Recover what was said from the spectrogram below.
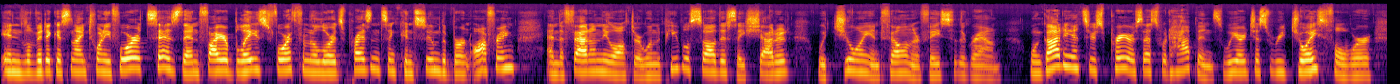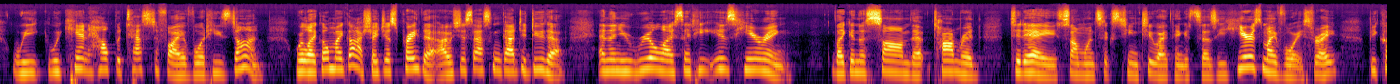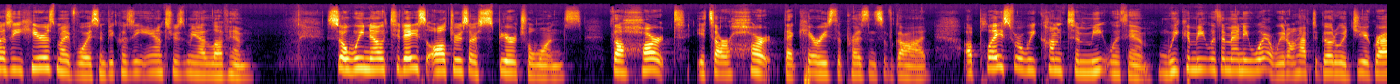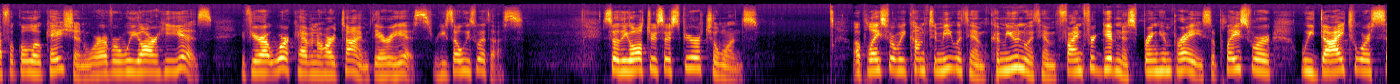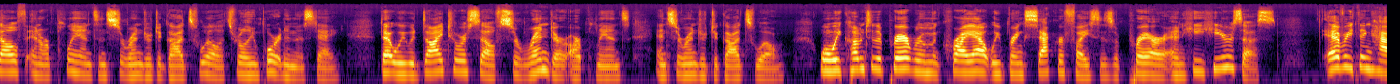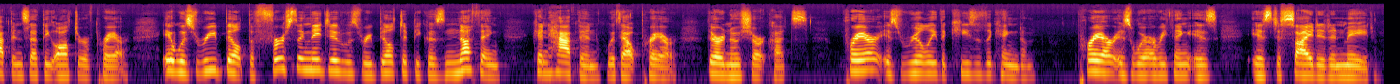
In Leviticus 9:24 it says then fire blazed forth from the Lord's presence and consumed the burnt offering and the fat on the altar. When the people saw this they shouted with joy and fell on their face to the ground. When God answers prayers that's what happens. We are just rejoiceful. We're, we we can't help but testify of what he's done. We're like, "Oh my gosh, I just prayed that. I was just asking God to do that." And then you realize that he is hearing like in the psalm that Tom read today, Psalm 116:2, I think it says, He hears my voice, right? Because He hears my voice and because He answers me, I love Him. So we know today's altars are spiritual ones. The heart, it's our heart that carries the presence of God. A place where we come to meet with Him. We can meet with Him anywhere. We don't have to go to a geographical location. Wherever we are, He is. If you're at work having a hard time, there He is. He's always with us. So the altars are spiritual ones a place where we come to meet with Him, commune with Him, find forgiveness, bring Him praise, a place where we die to ourselves and our plans and surrender to God's will. It's really important in this day that we would die to ourselves, surrender our plans, and surrender to God's will. When we come to the prayer room and cry out, we bring sacrifices of prayer, and He hears us. Everything happens at the altar of prayer. It was rebuilt. The first thing they did was rebuilt it because nothing can happen without prayer. There are no shortcuts. Prayer is really the keys of the kingdom. Prayer is where everything is, is decided and made.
